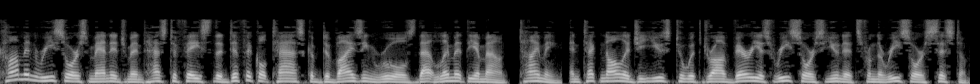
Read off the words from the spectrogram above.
Common resource management has to face the difficult task of devising rules that limit the amount, timing, and technology used to withdraw various resource units from the resource system.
